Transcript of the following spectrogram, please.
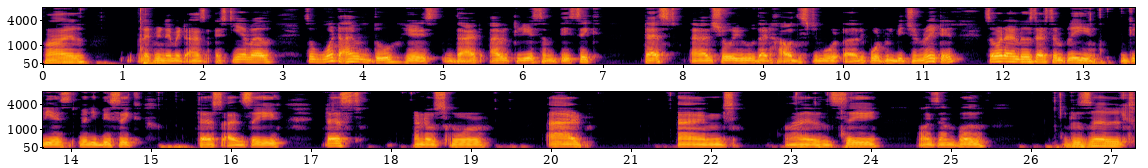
file. Let me name it as html so what I will do here is that I will create some basic test and I'll show you that how this uh, report will be generated. So what I'll do is that simply create very basic test. I'll say test underscore add and I'll say for example result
